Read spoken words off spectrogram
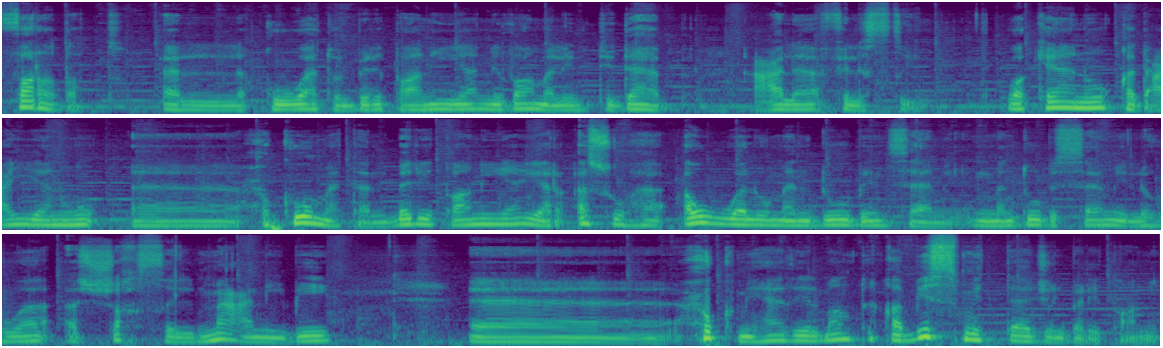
فرضت القوات البريطانية نظام الانتداب على فلسطين وكانوا قد عينوا آه، حكومة بريطانية يرأسها أول مندوب سامي المندوب السامي اللي هو الشخص المعني ب آه، حكم هذه المنطقة باسم التاج البريطاني.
